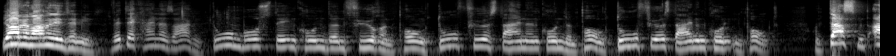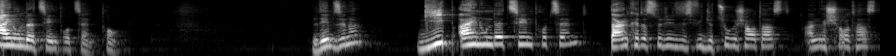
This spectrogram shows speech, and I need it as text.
ja, wir machen den Termin. Wird dir keiner sagen. Du musst den Kunden führen. Punkt. Du führst deinen Kunden. Punkt. Du führst deinen Kunden. Punkt. Und das mit 110 Prozent. Punkt. In dem Sinne, gib 110 Prozent. Danke, dass du dir dieses Video zugeschaut hast, angeschaut hast.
